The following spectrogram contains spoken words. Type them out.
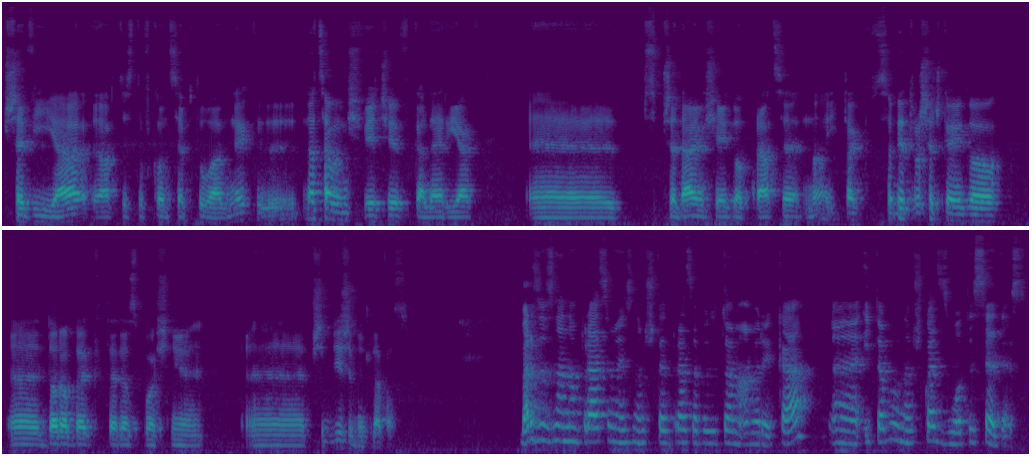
przewija, artystów konceptualnych y, na całym świecie, w galeriach. e, Sprzedają się jego prace, no i tak sobie troszeczkę jego e, dorobek teraz właśnie e, przybliżymy dla Was. Bardzo znaną pracą jest na przykład praca pod tytułem Ameryka i to był na przykład Złoty Sedes,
